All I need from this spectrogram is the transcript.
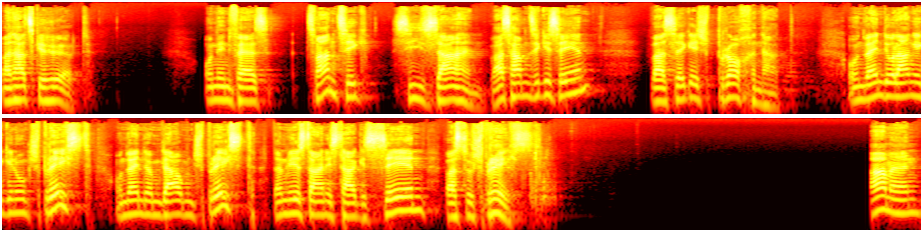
man hat es gehört. Und in Vers 20, sie sahen. Was haben sie gesehen? Was er gesprochen hat. Und wenn du lange genug sprichst und wenn du im Glauben sprichst, dann wirst du eines Tages sehen, was du sprichst. Amen.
